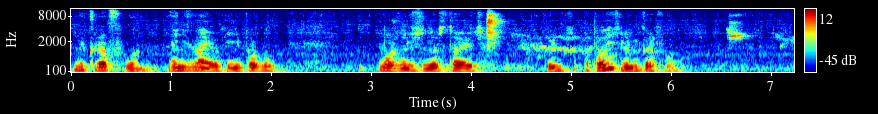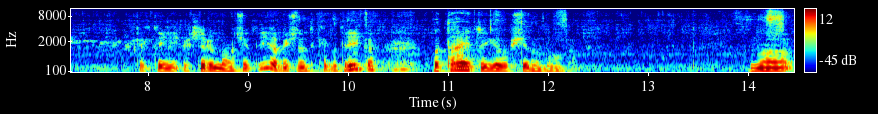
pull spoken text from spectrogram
микрофон. Я не знаю, вот я не пробовал, можно ли сюда вставить какой-нибудь дополнительный микрофон. Как-то история молчит. И обычно такая батарейка. Хватает ее вообще надолго. Но,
